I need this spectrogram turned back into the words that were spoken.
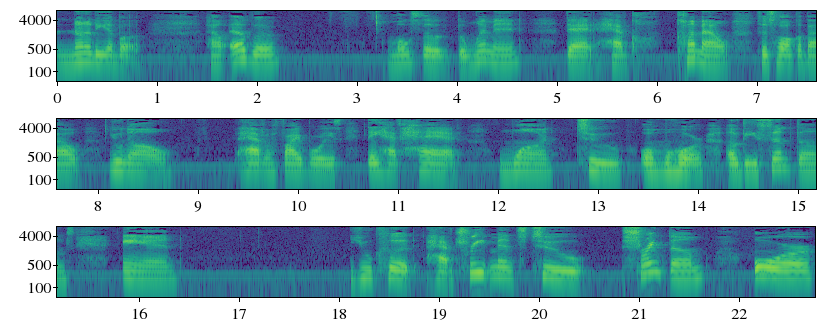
none of the above. However, most of the women that have come out to talk about, you know, having fibroids, they have had one, two, or more of these symptoms. And you could have treatments to shrink them, or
